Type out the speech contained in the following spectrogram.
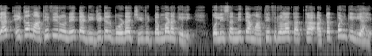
त्यात एका माथेफिरूने त्या डिजिटल बोर्डाची विटंबना केली. पोलिसांनी त्या माथेफिरूला तात्काळ अटक पण केली आहे.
